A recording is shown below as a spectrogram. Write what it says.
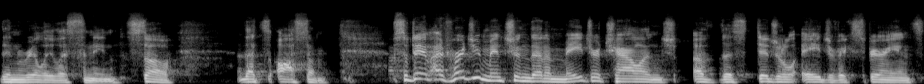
than really listening. So that's awesome so, Dan, I've heard you mention that a major challenge of this digital age of experience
